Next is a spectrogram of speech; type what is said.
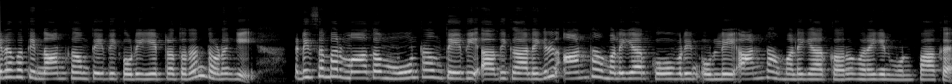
இருபத்தி நான்காம் தேதி கொடியேற்றத்துடன் தொடங்கி டிசம்பர் மாதம் மூன்றாம் தேதி அதிகாலையில் அண்ணாமலையார் கோவிலின் உள்ளே அண்ணாமலையார் கருவறையின் முன்பாக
